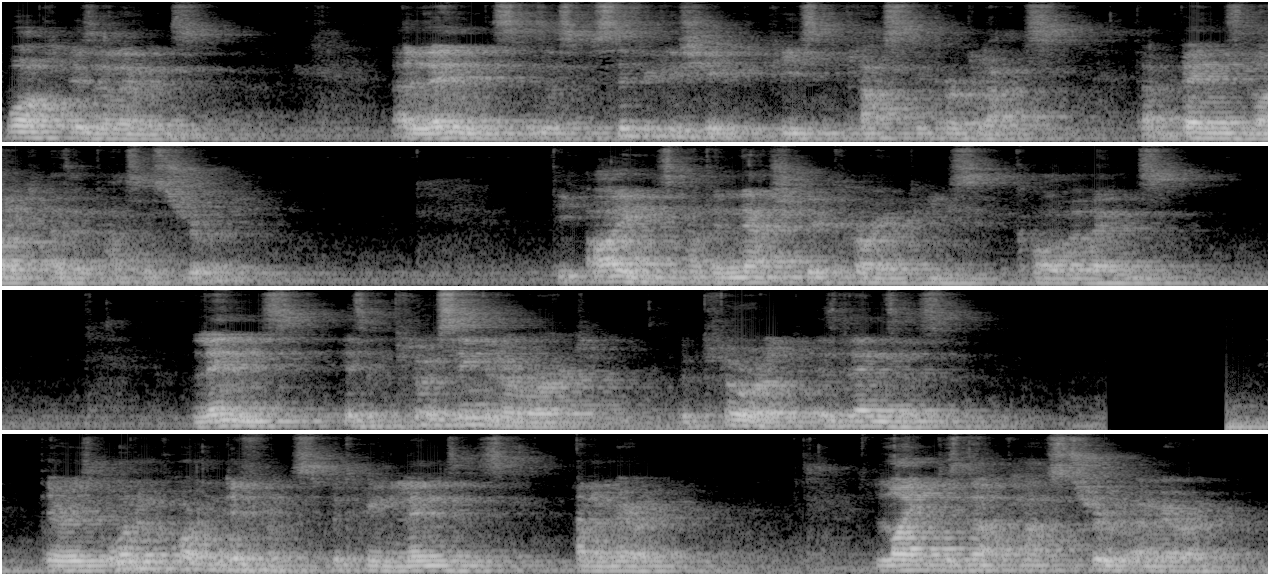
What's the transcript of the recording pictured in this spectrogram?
What is a lens? A lens is a specifically shaped piece of plastic or glass that bends light as it passes through it. The eyes have a naturally occurring piece called a lens. Lens is a singular word, the plural is lenses. There is one important difference between lenses and a mirror. Light does not pass through a mirror.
